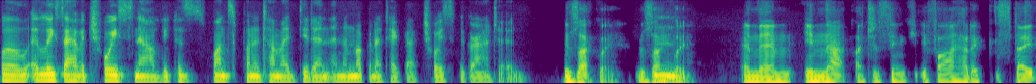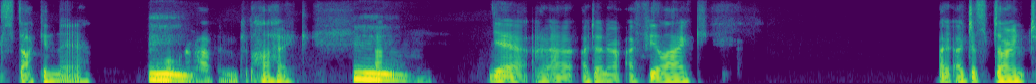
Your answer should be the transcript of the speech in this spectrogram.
well, at least I have a choice now because once upon a time I didn't, and I'm not going to take that choice for granted. exactly, exactly. And then in that, I just think if I had a, stayed stuck in there, what Mm. would have happened? Like, Mm. um, yeah, I, I, don't know. I feel like I, I just don't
